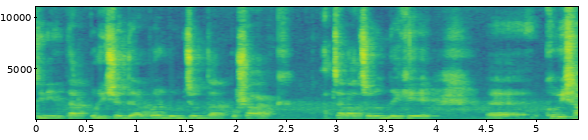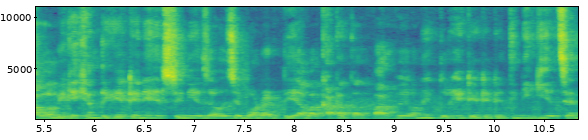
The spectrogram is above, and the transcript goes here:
তিনি তার পরিচয় দেওয়ার পরে লোকজন তার পোশাক আচার আচরণ দেখে খুবই স্বাভাবিক। এখান থেকে টেনে হেসে নিয়ে যাওয়া হয়েছে বর্ডার দিয়ে আবার কাটা তার পার হয়ে অনেক দূর হেঁটে হেঁটে তিনি গিয়েছেন,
